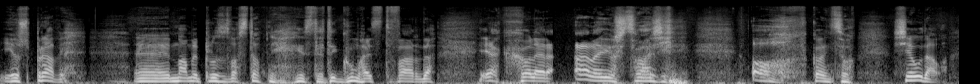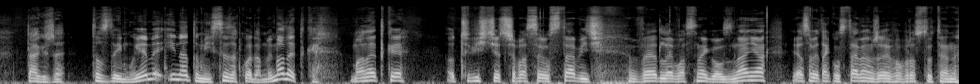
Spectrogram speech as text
Już prawie. E, mamy plus 2 stopnie. Niestety guma jest twarda jak cholera, ale już słazi. O, w końcu się udało. Także to zdejmujemy i na to miejsce zakładamy manetkę. Manetkę Oczywiście trzeba sobie ustawić wedle własnego uznania. Ja sobie tak ustawiam, żeby po prostu ten e,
